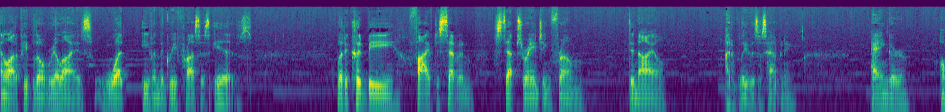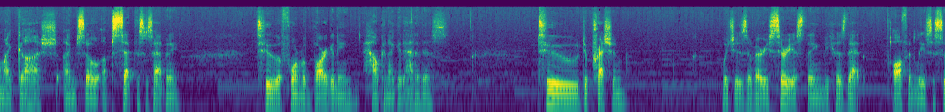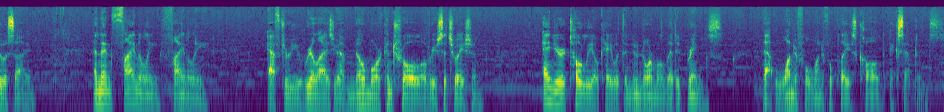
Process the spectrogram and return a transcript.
And a lot of people don't realize what even the grief process is. But it could be five to seven steps ranging from denial I don't believe this is happening. Anger, oh my gosh, I'm so upset this is happening. To a form of bargaining, how can I get out of this? To depression, which is a very serious thing because that often leads to suicide. And then finally, finally, after you realize you have no more control over your situation and you're totally okay with the new normal that it brings, that wonderful, wonderful place called acceptance.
